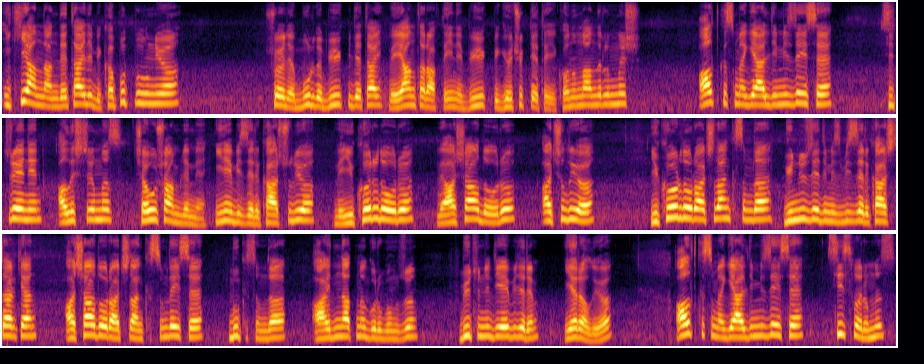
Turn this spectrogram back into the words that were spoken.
iki yandan detaylı bir kaput bulunuyor. Şöyle burada büyük bir detay ve yan tarafta yine büyük bir göçük detayı konumlandırılmış. Alt kısma geldiğimizde ise Citroen'in alıştığımız çavuş amblemi yine bizleri karşılıyor ve yukarı doğru ve aşağı doğru açılıyor. Yukarı doğru açılan kısımda gündüz ledimiz bizleri karşılarken aşağı doğru açılan kısımda ise bu kısımda aydınlatma grubumuzun bütünü diyebilirim yer alıyor. Alt kısma geldiğimizde ise sis farımız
